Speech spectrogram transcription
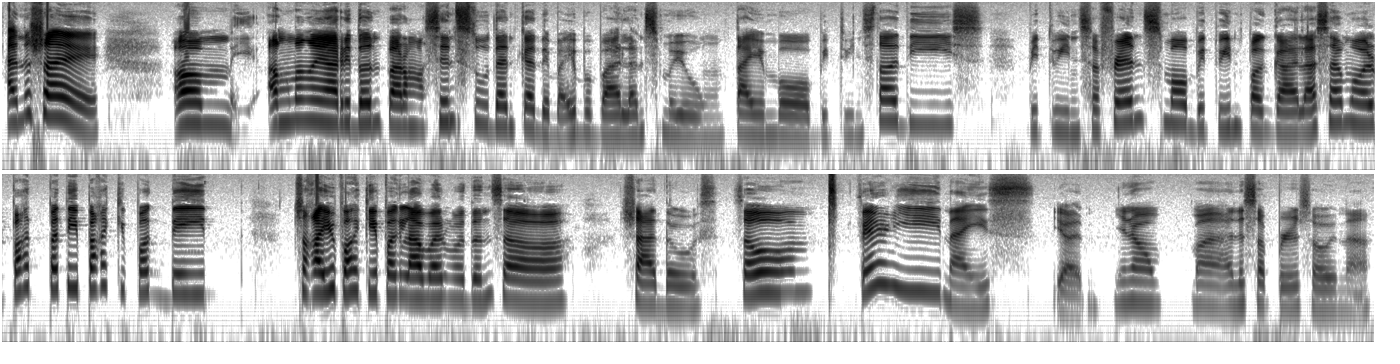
Ano siya eh, um, ang nangyayari doon parang since student ka, 'di ba, ibabalance mo yung time mo between studies, between sa friends mo, between paggala sa mall, pati, pati pakikipag-date, tsaka yung pakikipaglaban mo doon sa shadows. So, very nice. Yun. You know, ma- ano sa persona.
